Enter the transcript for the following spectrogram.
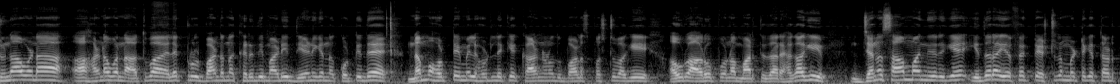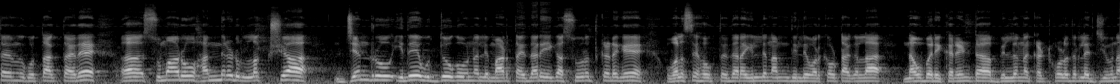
ಚುನಾವಣಾ ಹಣವನ್ನು ಅಥವಾ ಎಲೆಕ್ಟ್ರೋಲ್ ಬಾಂಡನ್ನು ಖರೀದಿ ಮಾಡಿ ದೇಣಿಗೆಯನ್ನು ಕೊಟ್ಟಿದೆ, ನಮ್ಮ ಹೊಟ್ಟೆ ಮೇಲೆ ಹೊಡಲಿಕ್ಕೆ ಕಾರಣ ಅನ್ನೋದು ಬಹಳ ಸ್ಪಷ್ಟವಾಗಿ ಅವರು ಆರೋಪವನ್ನು ಮಾಡ್ತಿದ್ದಾರೆ. ಹಾಗಾಗಿ ಜನಸಾಮಾನ್ಯರಿಗೆ ಇದರ ಎಫೆಕ್ಟ್ ಎಷ್ಟರ ಮಟ್ಟಿಗೆ ತಡ್ತಾ ಅನ್ನೋದು ಗೊತ್ತಾಗ್ತಾ ಇದೆ. ಸುಮಾರು ಹನ್ನೆರಡು ಲಕ್ಷ ಜನರು ಇದೇ ಉದ್ಯೋಗವನ್ನಲ್ಲಿ ಮಾಡ್ತಾ ಇದ್ದಾರೆ. ಈಗ ಸೂರತ್ ಕಡೆಗೆ ವಲಸೆ ಹೋಗ್ತಾ ಇದ್ದಾರೆ. ಇಲ್ಲಿ ನಮ್ದು ಇಲ್ಲಿ ವರ್ಕೌಟ್ ಆಗಲ್ಲ. ನಾವು ಬರೀ ಕರೆಂಟ್ ಬಿಲ್ಲನ್ನು ಕಟ್ಕೊಳ್ಳೋದ್ರಲ್ಲೇ ಜೀವನ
